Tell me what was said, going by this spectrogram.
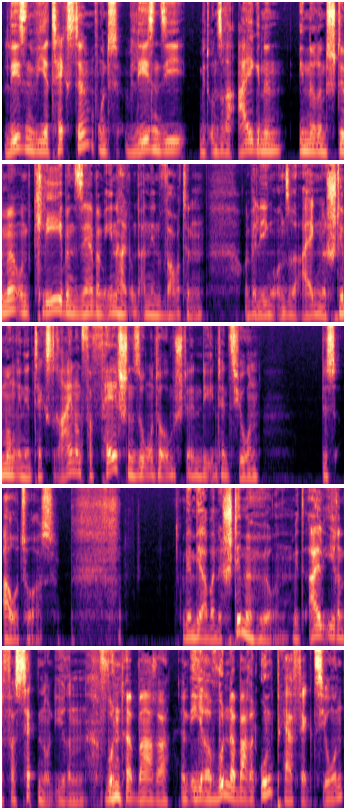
lesen wir Texte und lesen sie mit unserer eigenen inneren Stimme und kleben sehr beim Inhalt und an den Worten. Und wir legen unsere eigene Stimmung in den Text rein und verfälschen so unter Umständen die Intention des Autors. Wenn wir aber eine Stimme hören, mit all ihren Facetten und ihren wunderbarer, in ihrer wunderbaren Unperfektion,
